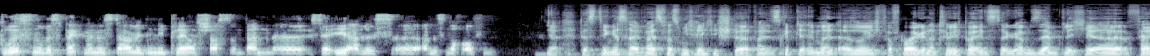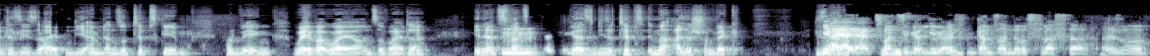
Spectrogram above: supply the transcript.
größten Respekt, wenn du es damit in die Playoffs schaffst und dann äh, ist ja eh alles, äh, alles noch offen. Ja, das Ding ist halt, weißt du, was mich richtig stört? Weil es gibt ja immer, also ich verfolge natürlich bei Instagram sämtliche Fantasy-Seiten, die einem dann so Tipps geben, von wegen Waiver Wire und so weiter. In der Mhm. 20er-Liga sind diese Tipps immer alle schon weg. Ja, ja, ja, 20er Liga ist ein ganz anderes Pflaster. Also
